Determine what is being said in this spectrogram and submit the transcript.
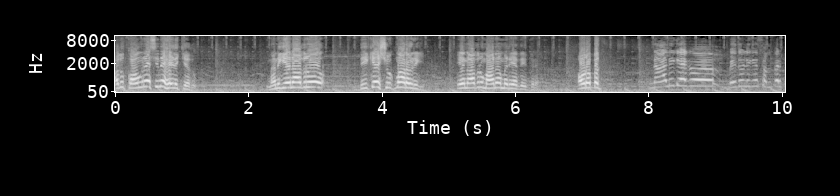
ಅದು ಕಾಂಗ್ರೆಸ್ಸಿನ ಹೇಳಿಕೆ ಅದು. ನನಗೇನಾದರೂ ಡಿ ಕೆ ಶಿವಕುಮಾರ್ ಅವರಿಗೆ ಏನಾದರೂ ಮಾನ ಮರ್ಯಾದೆ ಇದ್ದರೆ ಅವರೊಬ್ಬ ನಾಲಿಗೆಗೂ ಮೆದುಳಿಗೆ ಸಂಪರ್ಕ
